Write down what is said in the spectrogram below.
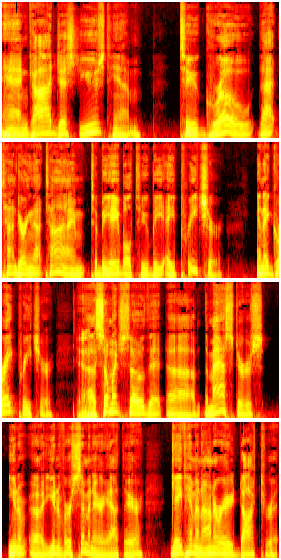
And God just used him to grow that time during that time to be able to be a preacher and a great preacher. Yeah. Uh, so much so that uh, the Masters uni- uh, Universe Seminary out there gave him an honorary doctorate.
